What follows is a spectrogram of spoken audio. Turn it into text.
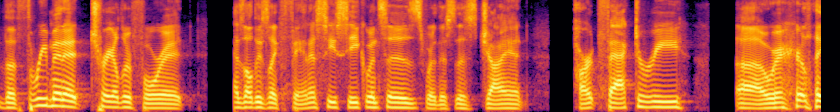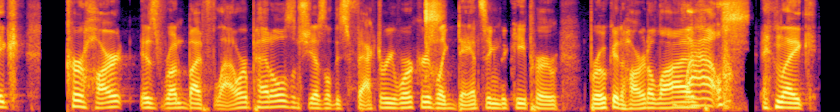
the three minute trailer for it has all these like fantasy sequences where there's this giant heart factory uh, where like her heart is run by flower petals and she has all these factory workers like dancing to keep her broken heart alive wow. and like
